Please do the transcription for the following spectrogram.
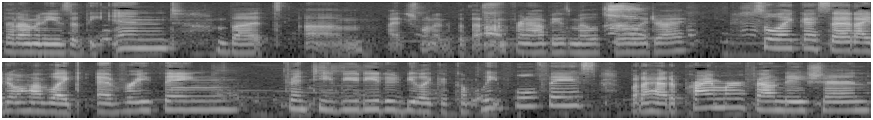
that I'm going to use at the end, but um, I just wanted to put that on for now because my lips are really dry. So like I said, I don't have like everything Fenty Beauty to be like a complete full face, but I had a primer, foundation,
